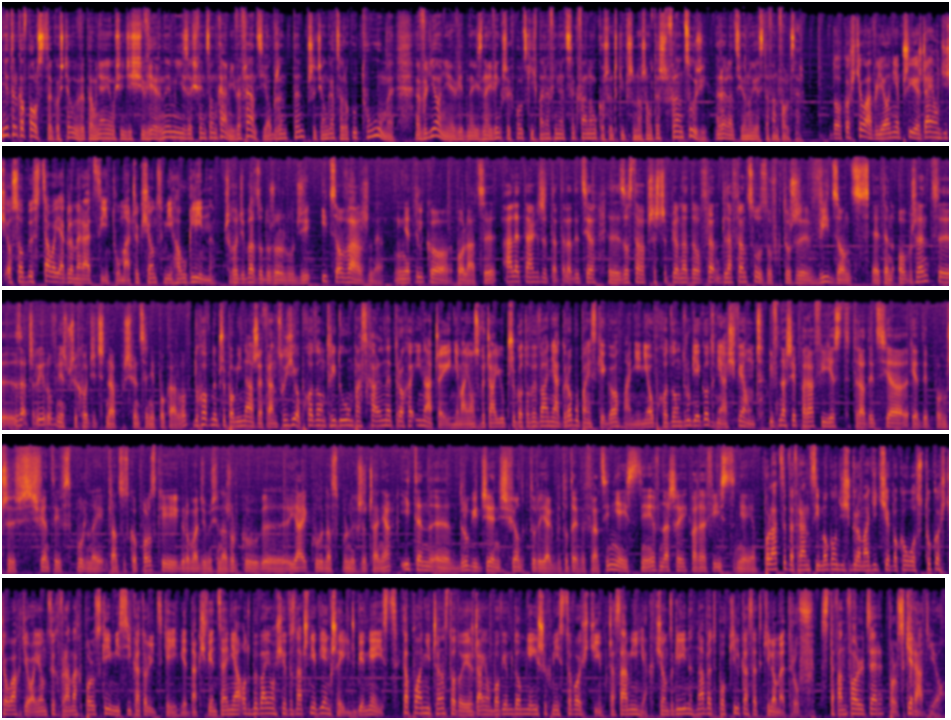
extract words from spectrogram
Nie tylko w Polsce kościoły wypełniają się dziś wiernymi ze święconkami. We Francji obrzęd ten przyciąga co roku tłumy. W Lyonie, w jednej z największych polskich parafii nad Sekwaną, koszyczki przynoszą też Francuzi, relacjonuje Stefan Folzer. Do kościoła w Lyonie przyjeżdżają dziś osoby z całej aglomeracji, tłumaczy ksiądz Michał Glin. Przychodzi bardzo dużo ludzi i co ważne, nie tylko Polacy, ale także ta tradycja e, została przeszczepiona do, dla Francuzów, którzy widząc e, ten obrzęd e, zaczęli również przychodzić na poświęcenie pokarmów. Duchowny przypomina, że Francuzi obchodzą Triduum Paschalne trochę inaczej. Nie mają zwyczaju przygotowywania grobu pańskiego, ani nie obchodzą drugiego dnia świąt. I w naszej parafii jest tradycja, kiedy po mszy świętej wspólnej francusko-polskiej gromadzimy się na żurku, y, jajku, na wspólnych życzeniach i ten y, drugi dzień świąt, który jakby tutaj we Francji nie istnieje, w naszej parafii istnieje. Polacy we Francji mogą dziś gromadzić się w około 100 kościołach działających w ramach polskiej misji katolickiej. Jednak święcenia odbywają się w znacznie większej liczbie miejsc. Kapłani często dojeżdżają bowiem do mniejszych miejscowości, czasami, jak ksiądz Glin, nawet po kilkaset kilometrów. Stefan Folzer, Polskie Radio.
